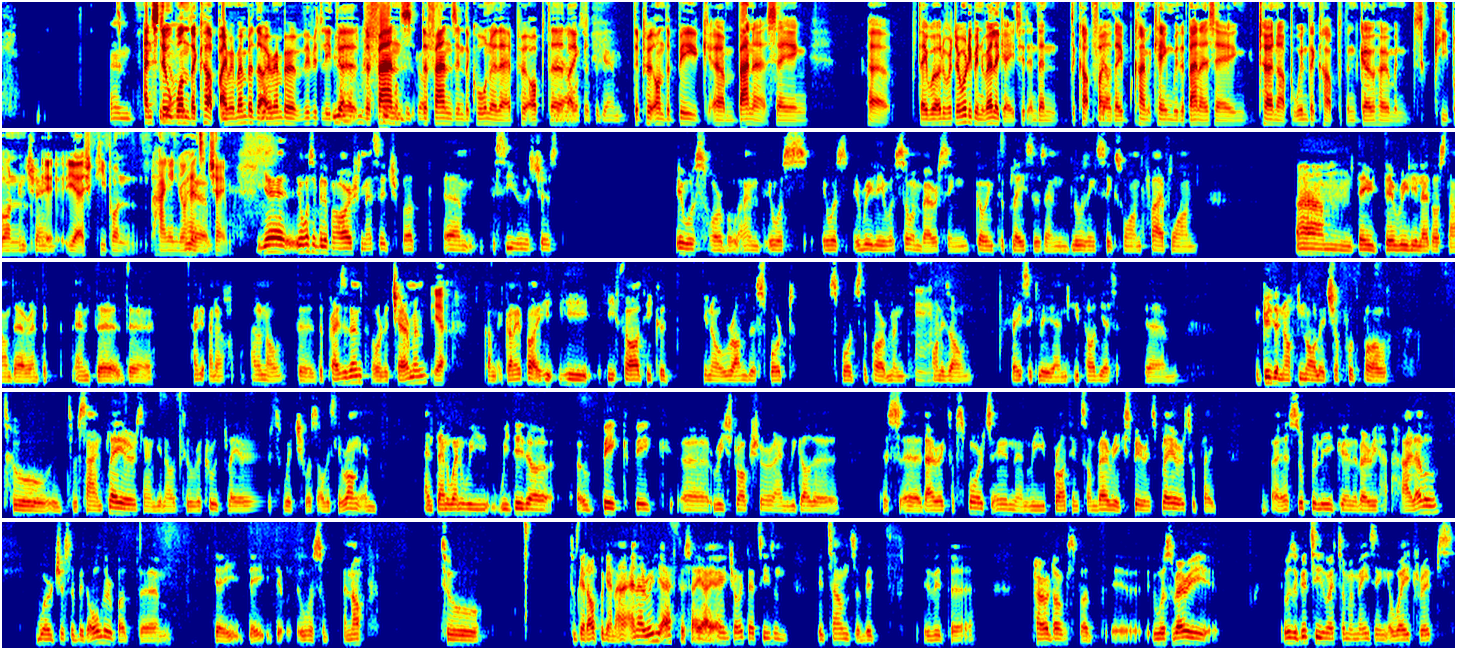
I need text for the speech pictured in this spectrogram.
and And still be won the cup. I remember that. I remember vividly the Yeah, the fans the the fans in the corner there put up the yeah, like the they put on the big um, banner saying uh, they were they'd already been relegated, and then the cup final Yeah. they kind of came with a banner saying "Turn up, win the cup, then go home and keep on uh, yeah keep on hanging your heads Yeah. in shame." Yeah, it was a bit of a harsh message, but um, the season is just it was horrible and it was it was it really was so embarrassing going to places and losing 6-1, 5-1. Um, they they really let us down there and the and the the I, don't- I don't know the the president or the chairman Yeah, Kan- Canepa, he, he he thought he could, you know, run the sport sports department Mm. on his own, basically, and he thought he has um, good enough knowledge of football to to sign players and you know to recruit players, which was obviously wrong. And and then when we we did a a big big uh, restructure and we got a as a director of sports in, and we brought in some very experienced players who played uh, Super League in a very high level. Were just a bit older, but um, they, they they it was enough to to get up again. And I really have to say I enjoyed that season. It sounds a bit a bit uh, paradox, but uh, it was very it was a good season with some amazing away trips.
